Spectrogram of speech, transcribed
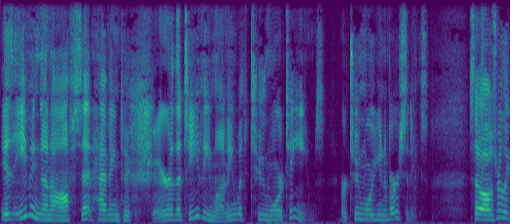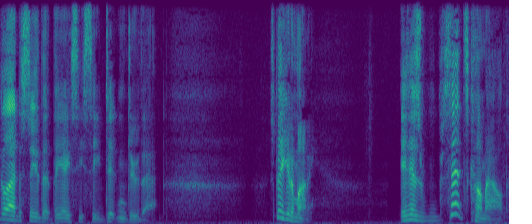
is even going to offset having to share the TV money with two more teams or two more universities. So I was really glad to see that the ACC didn't do that. Speaking of money, it has since come out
